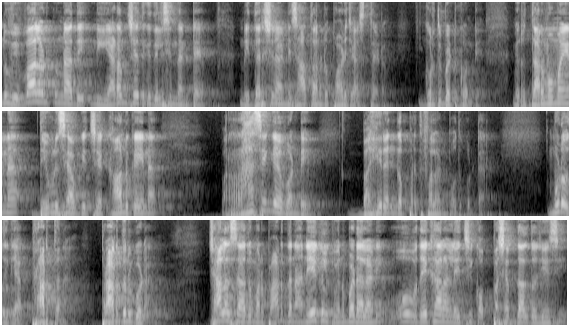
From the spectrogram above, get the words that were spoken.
నువ్వు ఇవ్వాలనుకున్నది నీ ఎడమ చేతికి తెలిసిందంటే నీ దర్శనాన్ని సాతానుడు పాడు చేస్తాడు. గుర్తుపెట్టుకోండి. మీరు ధర్మమైన దేవుని సేవకి ఇచ్చే కానుకైనా రహస్యంగా ఇవ్వండి. బహిరంగ ప్రతిఫలాన్ని పొందుకుంటారు. మూడవదిగా ప్రార్థన. ప్రార్థన కూడా చాలాసార్లు మన ప్రార్థన అనేకులకు వినబడాలని ఓ ఉదయకాలం లేచి గొప్ప శబ్దాలతో చేసి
